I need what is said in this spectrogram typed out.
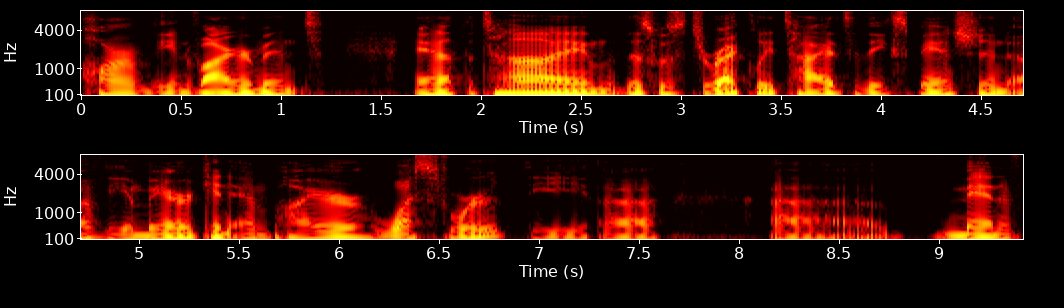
harm the environment, and at the time, this was directly tied to the expansion of the American empire westward, the uh, uh, man of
